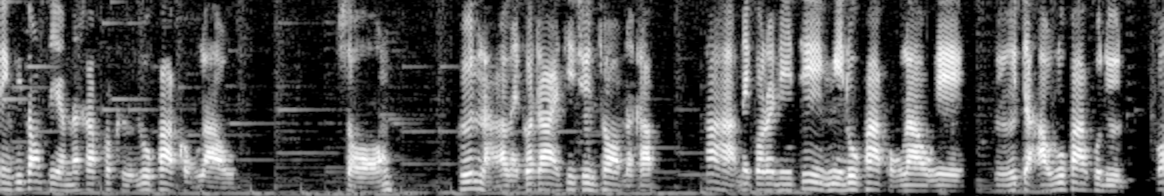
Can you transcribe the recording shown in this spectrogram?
สิ่งที่ต้องเตรียมนะครับก็คือรูปภาพของเรา 2. พื้นหลังอะไรก็ได้ที่ชื่นชอบนะครับ ถ้าหากในกรณีที่มีรูปภาพของเราเอง หรือจะเอารูปภาพคนอื่นก็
